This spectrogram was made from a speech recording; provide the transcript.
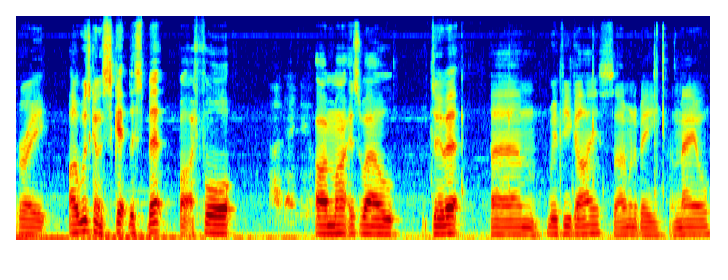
Right, I was going to skip this bit, but I thought I? I might as well do it um, with you guys. So I'm going to be a male.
